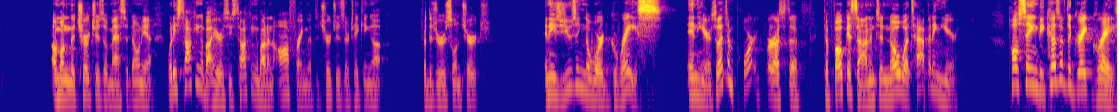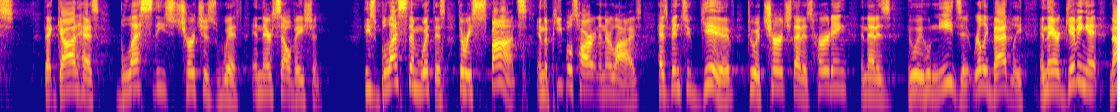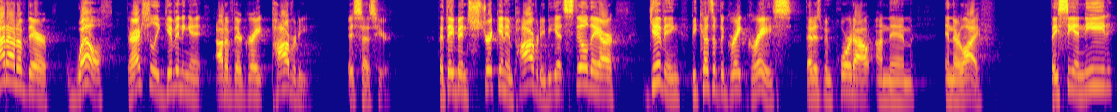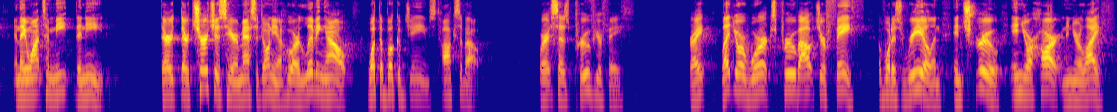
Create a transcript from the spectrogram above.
among the churches of Macedonia. What he's talking about here is he's talking about an offering that the churches are taking up for the Jerusalem church. And he's using the word grace in here. So that's important for us to, to focus on and to know what's happening here. Paul's saying, because of the great grace that God has blessed these churches with in their salvation, He's blessed them with this. The response in the people's heart and in their lives has been to give to a church that is hurting and that is who, who needs it really badly. And they are giving it not out of their wealth, they're actually giving it out of their great poverty, it says here. That they've been stricken in poverty, but yet still they are giving because of the great grace that has been poured out on them in their life. They see a need and they want to meet the need. There, there are churches here in Macedonia who are living out what the book of James talks about, where it says, Prove your faith right? Let your works prove out your faith of what is real and, and true in your heart and in your life.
